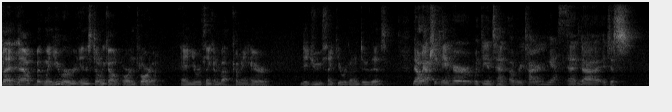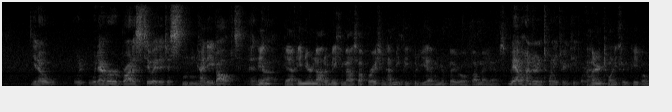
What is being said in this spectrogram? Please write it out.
But now, but when you were in still in Cal or in Florida, and you were thinking about coming here, did you think you were going to do this? No, we actually came here with the intent of retiring. Yes. And uh, it just, you know, whatever brought us to it, it just Mhm. kind of evolved. And, And uh, yeah, and you're not a Mickey Mouse operation. How many people do you have on your payroll, if I may ask? we have 123 people. Right? 123 people,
